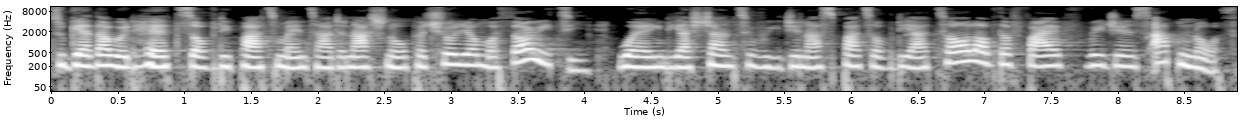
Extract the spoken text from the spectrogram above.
together with heads of departments at the National Petroleum Authority, were in the Ashanti region as part of the atoll of the five regions up north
